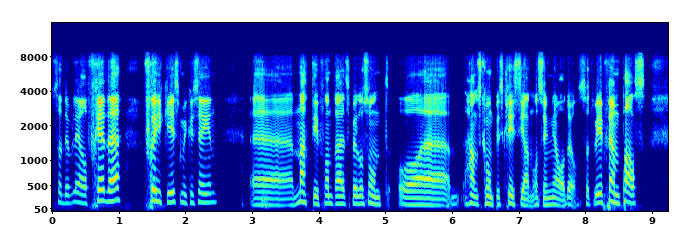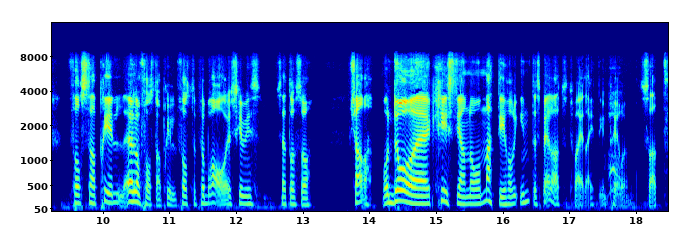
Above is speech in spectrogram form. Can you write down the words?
så det blir Fredde, Frykis, min kusin, eh, Matti från brädspel och sånt och eh, hans kompis Christian och sen jag då. Så att vi är fem pers. Första april, eller första april, första februari ska vi sätta oss och köra. Och då eh, Christian och Matti har inte spelat Twilight Imperium. Så att...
